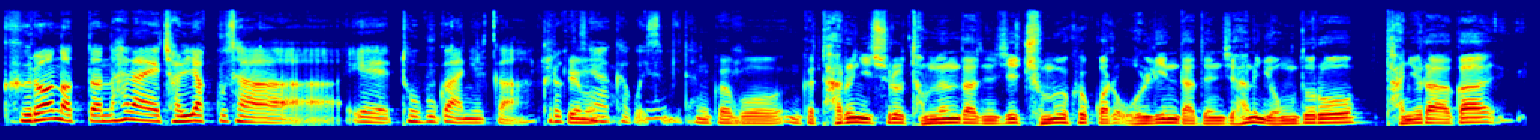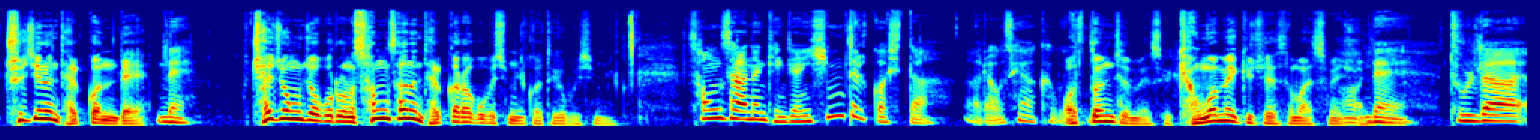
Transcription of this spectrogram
그런 어떤 하나의 전략 구사의 도구가 아닐까 그렇게 뭐, 생각하고 있습니다. 그러니까 네. 뭐 그러니까 다른 이슈를 덮는다든지 주목 효과를 올린다든지 하는 용도로 단일화가 추진은 될 건데 네. 최종적으로는 성사는 될 거라고 보십니까? 어떻게 보십니까? 성사는 굉장히 힘들 것이다라고 생각하고 어떤 있습니다. 점에서요? 경험의 기준에서 말씀해 주시죠. 어, 네, 둘다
